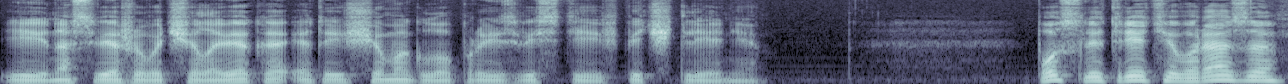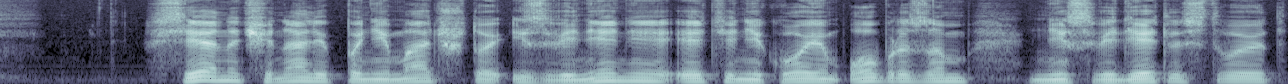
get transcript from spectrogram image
и на свежего человека это еще могло произвести впечатление. После третьего раза все начинали понимать, что извинения эти никоим образом не свидетельствуют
